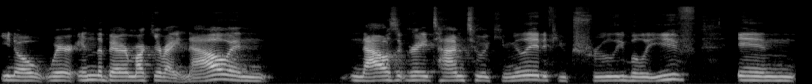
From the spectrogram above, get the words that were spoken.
you know, we're in the bear market right now and now is a great time to accumulate if you truly believe in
